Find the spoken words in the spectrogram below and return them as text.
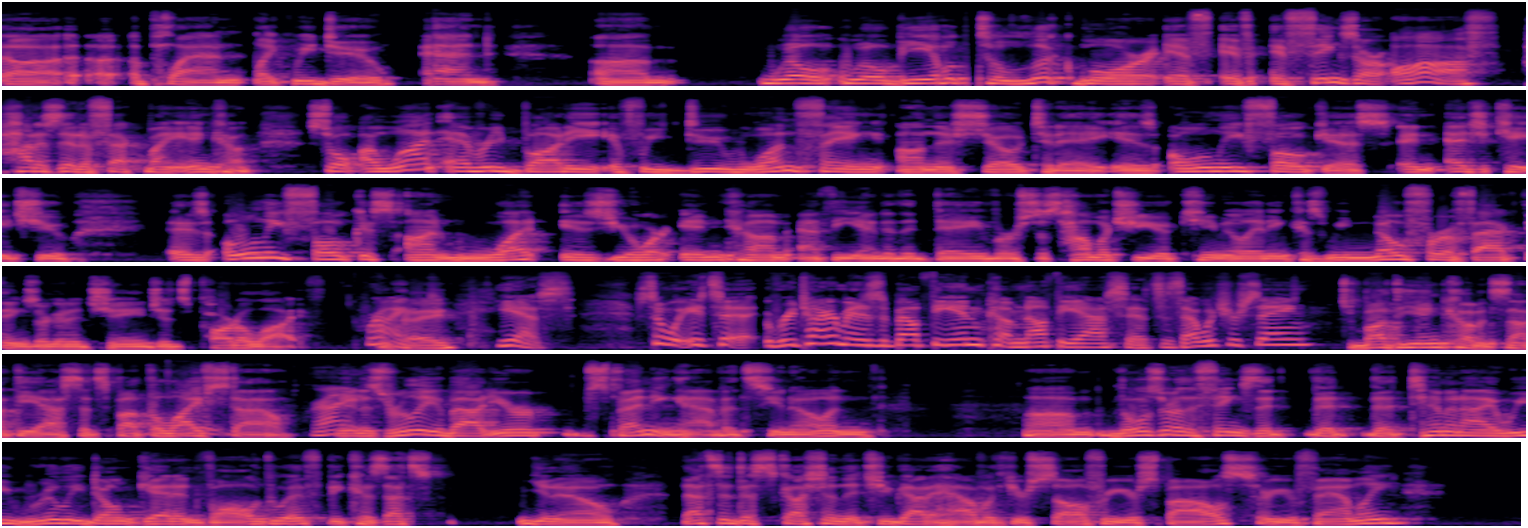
uh, a plan like we do, and um, we'll we'll be able to look more if if if things are off. How does it affect my income? So I want everybody, if we do one thing on this show today, is only focus and educate you. Is only focus on what is your income at the end of the day versus how much are you accumulating because we know for a fact things are going to change. It's part of life. Right. Okay. Yes. So it's a, retirement is about the income, not the assets. Is that what you're saying? It's about the income. It's not the assets. It's about the lifestyle. Right. And it's really about your spending habits, you know, and um, those are the things that, that, that Tim and I, we really don't get involved with because that's, you know, that's a discussion that you got to have with yourself or your spouse or your family.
